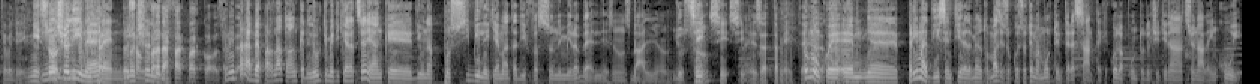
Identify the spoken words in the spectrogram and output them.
come dire, i miei soldi Noccioline, li prendo, c'ho noccioline. ancora da fare qualcosa. Che mi pare abbia parlato anche nelle ultime dichiarazioni anche di una possibile chiamata di Fassone Mirabelli, se non sbaglio, giusto? Sì, sì, sì, esattamente. Comunque, ehm, eh, prima di sentire Damiano Tommasi su questo tema molto interessante, che è quello appunto del CT nazionale, in cui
